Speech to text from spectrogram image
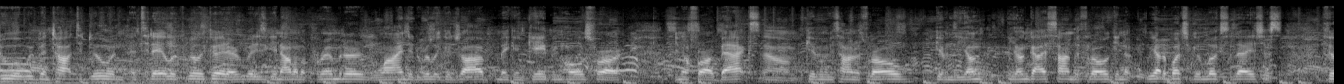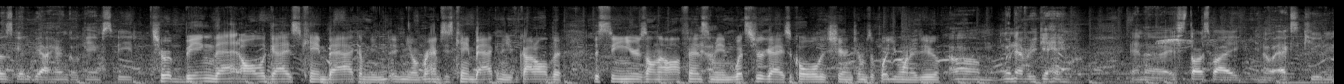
do what we've been taught to do. And, and today looked really good. Everybody's getting out on the perimeter. The line did a really good job making gaping holes for our, you know, for our backs, um, giving me time to throw, giving the young young guys time to throw. Getting we had a bunch of good looks today. It just feels good to be out here and go game speed. Sure, being that all the guys came back. I mean, you know, Ramses came back, and you've got all the the seniors on the offense. Yeah. I mean, what's your guys' goal this year in terms of what you want to do? Um, win every game, and uh, it starts by you know executing.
